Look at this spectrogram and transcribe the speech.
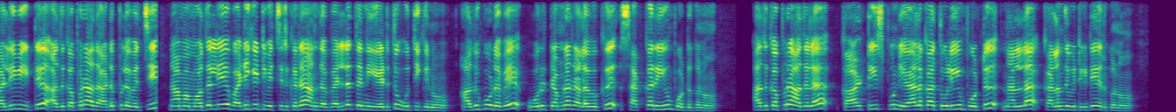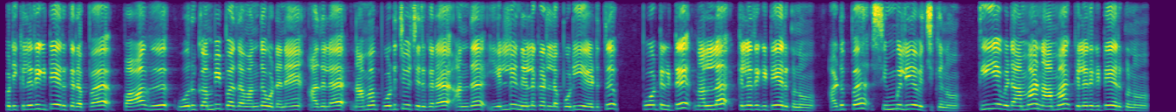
கழுவிட்டு அதுக்கப்புறம் அதை அடுப்பில் வச்சு நாம் முதல்லையே வடிகட்டி வச்சுருக்கிற அந்த வெள்ளை தண்ணியை எடுத்து ஊற்றிக்கணும் அது கூடவே ஒரு டம்ளர் அளவுக்கு சர்க்கரையும் போட்டுக்கணும். அதுக்கப்புறம் அதில் கால் டீஸ்பூன் ஏலக்காய் தூளையும் போட்டு நல்லா கலந்து விட்டுக்கிட்டே இருக்கணும். இப்படி கிளறிக்கிட்டே இருக்கிறப்ப பாகு ஒரு கம்பி பதம் வந்த உடனே அதில் நம்ம பொடிச்சு வச்சுருக்கிற அந்த எள்ளு நிலக்கடலை பொடியை எடுத்து போட்டுக்கிட்டு நல்லா கிளறிக்கிட்டே இருக்கணும். அடுப்பை சிம்மிலேயே வச்சுக்கணும். தீயை விடாமல் நாம் கிளறிக்கிட்டே இருக்கணும்.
